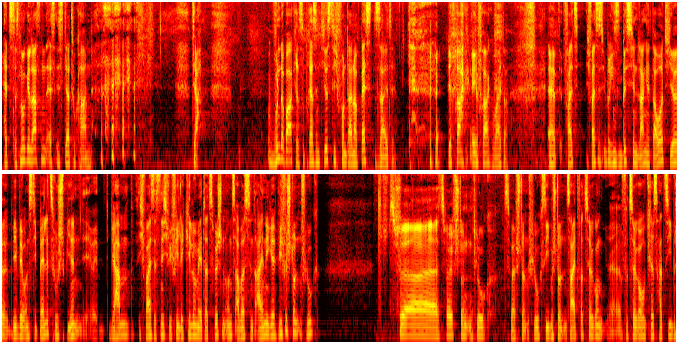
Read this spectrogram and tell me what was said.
Hättest es nur gelassen, es ist der Tukan. Tja. Wunderbar, Chris, du präsentierst dich von deiner besten Seite. Wir fragen, wir fragen weiter. Äh, falls, falls es übrigens ein bisschen lange dauert hier, wie wir uns die Bälle zuspielen, äh, wir haben, ich weiß jetzt nicht, wie viele Kilometer zwischen uns, aber es sind einige. Wie viele Stunden Flug? Für zwölf Stunden Flug. Zwölf Stunden Flug, sieben Stunden Zeitverzögerung. Äh, Verzögerung. Chris hat sieben.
